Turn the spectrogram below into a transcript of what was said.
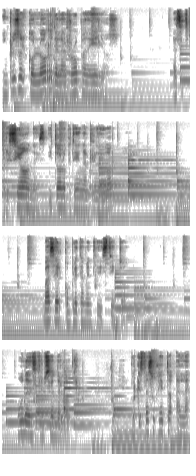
incluso el color de la ropa de ellos, las expresiones y todo lo que tienen alrededor, va a ser completamente distinto una descripción de la otra, porque está sujeto a la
